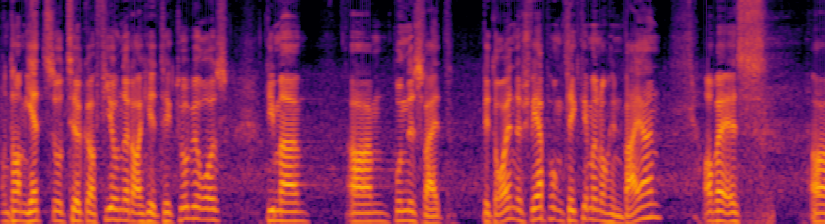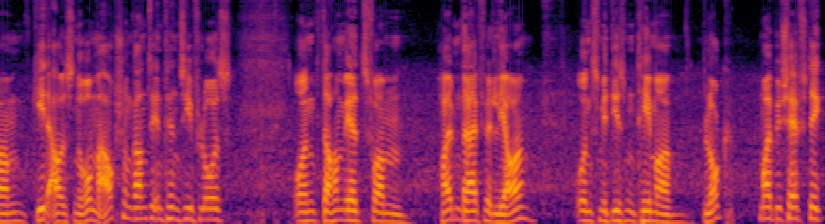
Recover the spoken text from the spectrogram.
und haben jetzt so circa 400 Architekturbüros, die wir ähm, bundesweit betreuen. Der Schwerpunkt liegt immer noch in Bayern, aber es ähm, geht außenrum auch schon ganz intensiv los. Und da haben wir jetzt vor einem halben, dreiviertel Jahr uns mit diesem Thema Blog mal beschäftigt.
